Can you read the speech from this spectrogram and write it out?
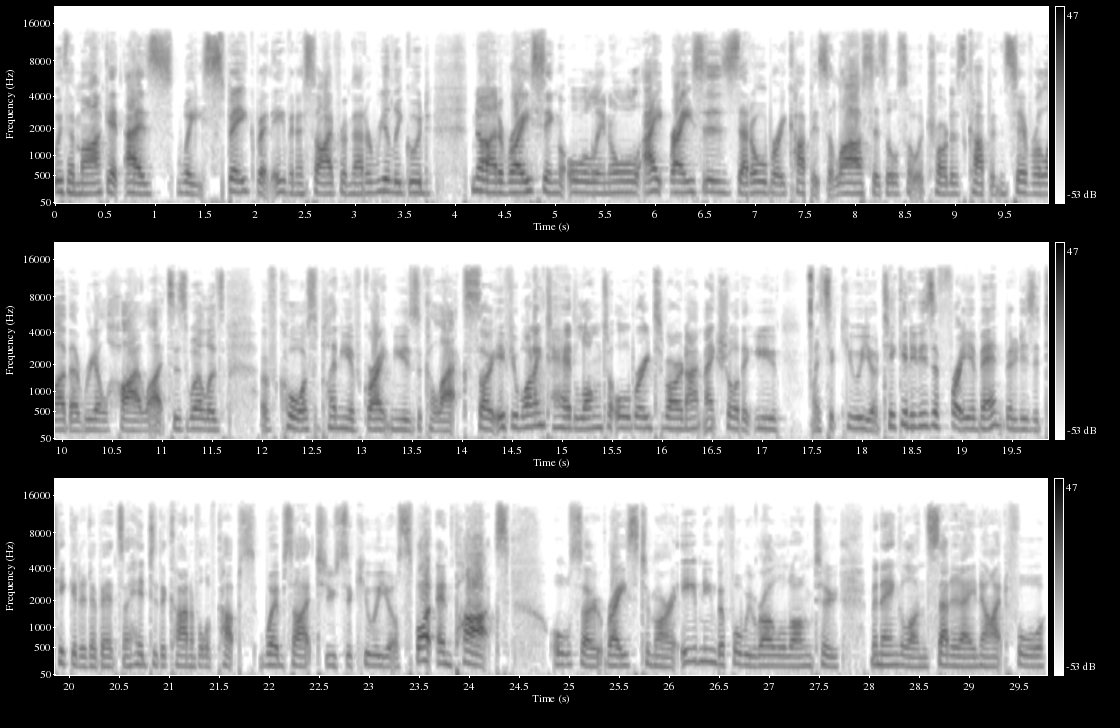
with a market as we speak. But even aside from that, a really good night of racing all in all. Eight races. That Albury Cup is the last. There's also a Trotters Cup and several other real highlights, as well as, of course, plenty plenty of great musical acts. So if you're wanting to head along to Albury tomorrow night, make sure that you secure your ticket. It is a free event, but it is a ticketed event. So head to the Carnival of Cups website to secure your spot and parks also race tomorrow evening before we roll along to Menangle on Saturday night for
